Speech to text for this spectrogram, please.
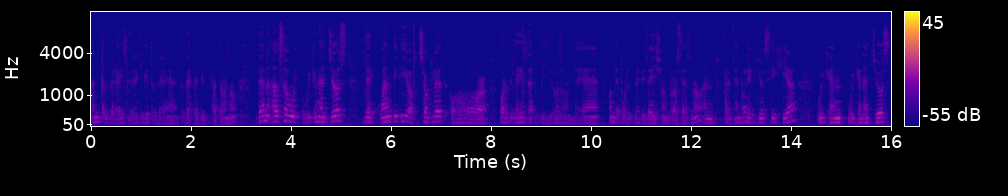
and pulverize directly to the to the petit gâteau. No? Then also we, we can adjust the quantity of chocolate or glaze that we use on the on the pulverization process. No? And for example, if you see here, we can we can adjust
